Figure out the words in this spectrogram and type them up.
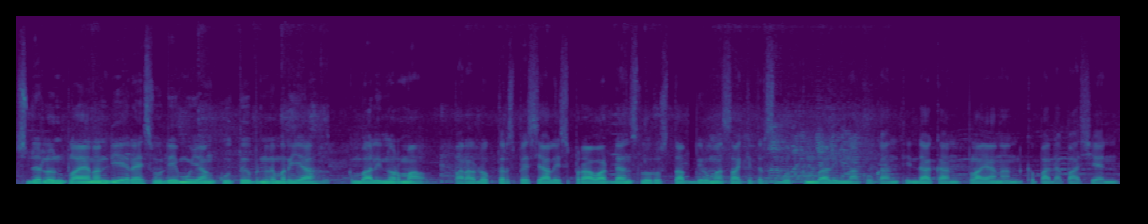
Sudarlun pelayanan di RSUD Muyang Kute benar meriah kembali normal. Para dokter spesialis, perawat, dan seluruh staf di rumah sakit tersebut kembali melakukan tindakan pelayanan kepada pasien.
